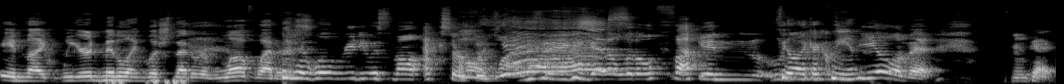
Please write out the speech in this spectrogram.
in like weird Middle English that are love letters? But I will read you a small excerpt Oh, of one, so you can get a little fucking Feel like a queen. feel of it. Okay.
